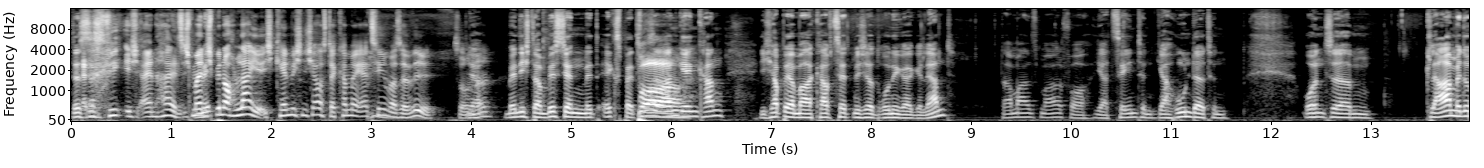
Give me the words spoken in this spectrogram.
das Das ist krieg ich einen Hals. Ich meine, ich bin auch Laie, ich kenne mich nicht aus, der kann mir erzählen, was er will. So, Ja, ne? wenn ich da ein bisschen mit Expertise Boah. rangehen kann. Ich habe ja mal Kfz-Mechatroniker gelernt. Damals mal, vor Jahrzehnten, Jahrhunderten. Und ähm, klar, wenn du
